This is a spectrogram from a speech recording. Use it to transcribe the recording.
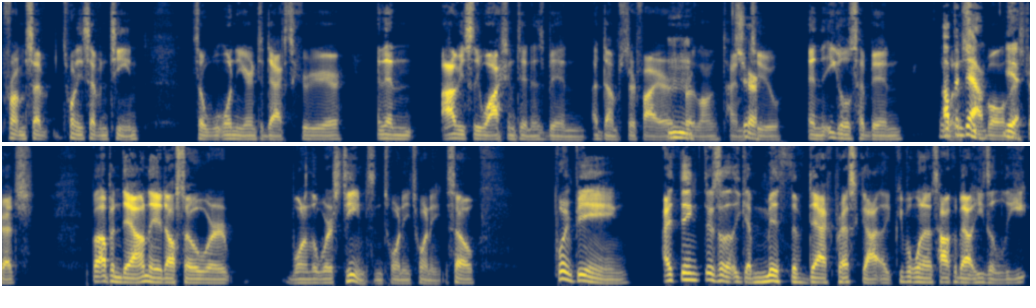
from 2017. So one year into Dak's career, and then obviously Washington has been a dumpster fire Mhm. for a long time Sure. too, and the Eagles have been Up what, and a Super down, Bowl in yeah. that stretch, but up and down. They also were one of the worst teams in 2020. So, point being, I think there's a, like a myth of Dak Prescott. Like people want to talk about he's elite.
